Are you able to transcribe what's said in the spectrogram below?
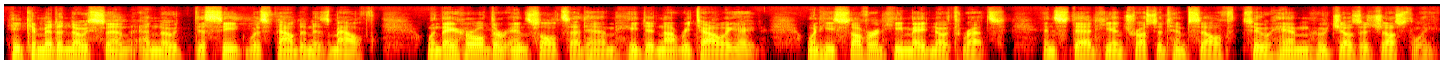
He committed no sin, and no deceit was found in his mouth. When they hurled their insults at him, he did not retaliate. When he suffered, he made no threats. Instead, he entrusted himself to him who judges justly.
